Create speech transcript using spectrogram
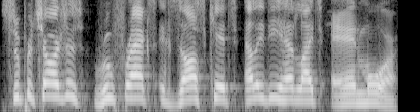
superchargers, roof racks, exhaust kits, LED headlights, and more.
